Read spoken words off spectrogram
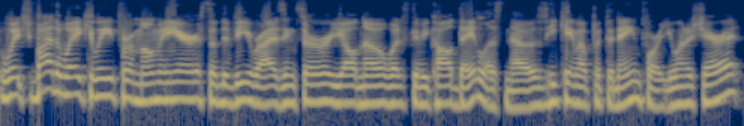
Which, by the way, can we for a moment here? So the V Rising server, y'all know what it's gonna be called. Daedalus knows. He came up with the name for it. You want to share it?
